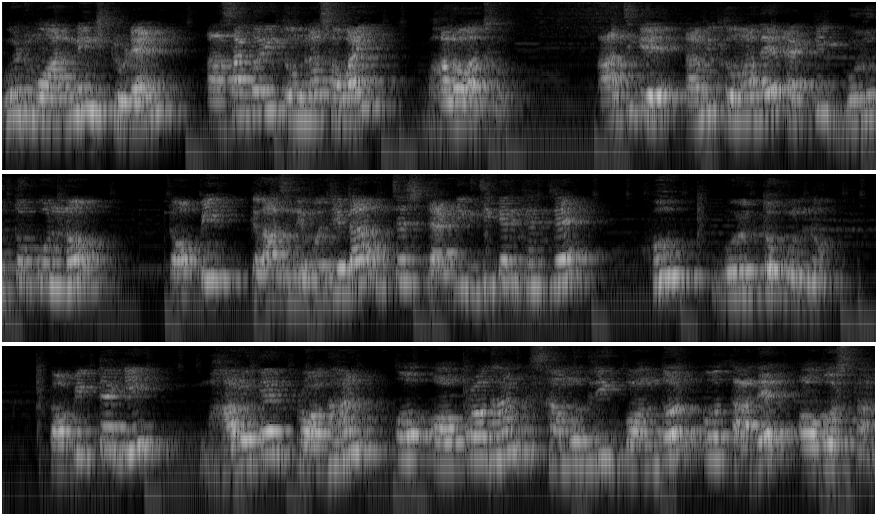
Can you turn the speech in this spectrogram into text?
গুড মর্নিং স্টুডেন্ট আশা করি তোমরা সবাই ভালো আছো। আজকে আমি তোমাদের একটি গুরুত্বপূর্ণ টপিক ক্লাস নেব, যেটা হচ্ছে স্ট্র্যাটেজিকের ক্ষেত্রে খুব গুরুত্বপূর্ণ। টপিকটা কি? ভারতের প্রধান ও অপ্রধান সামুদ্রিক বন্দর ও তাদের অবস্থান।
